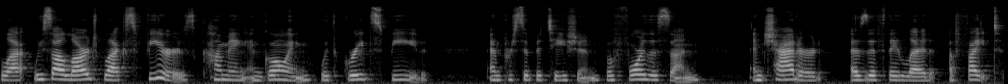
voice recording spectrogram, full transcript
black we saw large black spheres coming and going with great speed and precipitation before the sun and chattered as if they led a fight.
